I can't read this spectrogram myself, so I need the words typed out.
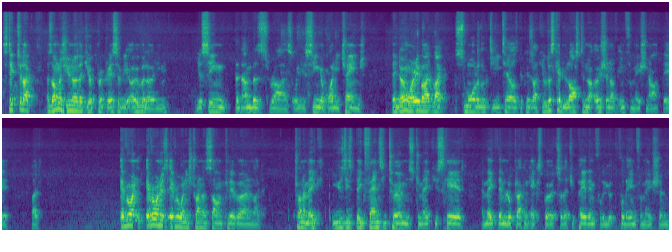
stick to like as long as you know that you're progressively overloading, you're seeing the numbers rise or you're seeing your body change, then don't worry about like small little details because like you'll just get lost in the ocean of information out there. Like everyone everyone is everyone is trying to sound clever and like trying to make use these big fancy terms to make you scared and make them look like an expert so that you pay them for you for the information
